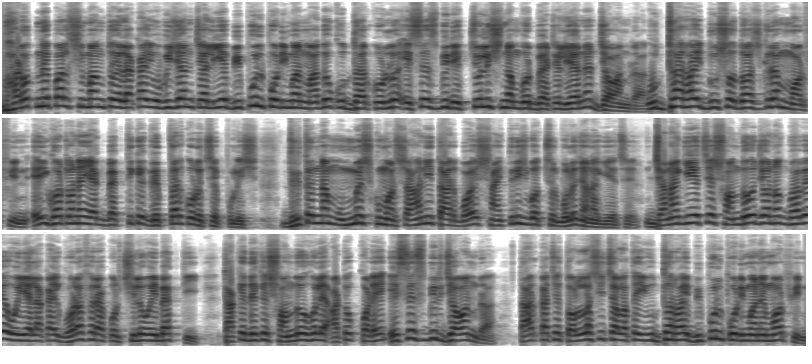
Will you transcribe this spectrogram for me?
ভারত, নেপাল সীমান্ত এলাকায় অভিযান চালিয়ে বিপুল পরিমাণ মাদক উদ্ধার করল এসএসবির একচল্লিশ নম্বর ব্যাটালিয়নের জওয়ানরা। উদ্ধার হয় দুশো দশ গ্রাম মরফিন। এই ঘটনায় এক ব্যক্তিকে গ্রেপ্তার করেছে পুলিশ। ধৃতের নাম উমেশ কুমার সাহানি, তার বয়স সাঁত্রিশ বছর বলে জানা গিয়েছে। জানা গিয়েছে, সন্দেহজনকভাবে ওই এলাকায় ঘোরাফেরা করছিল ওই ব্যক্তি। তাকে দেখে সন্দেহ হলে আটক করে এসএসবির জওয়ানরা। তার কাছে তল্লাশি চালাতেই উদ্ধার হয় বিপুল পরিমাণে মরফিন।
